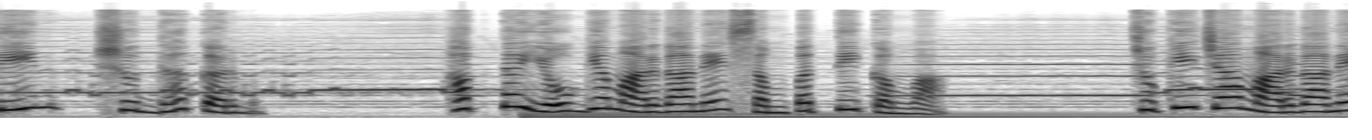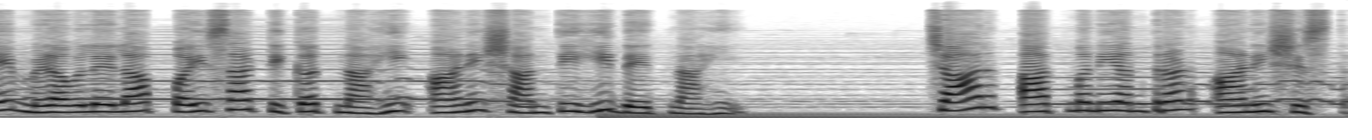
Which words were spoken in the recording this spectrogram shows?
तीन शुद्ध कर्म. फक्त योग्य मार्गाने संपत्ती कमवा. चुकीच्या मार्गाने मिळवलेला पैसा टिकत नाही आणि शांतीही देत नाही. चार आत्मनियंत्रण आणि शिस्त.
